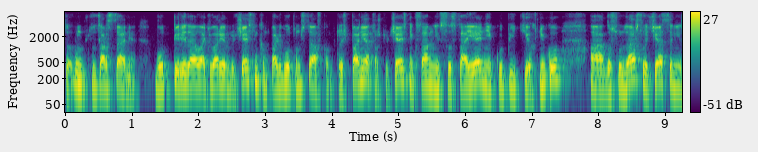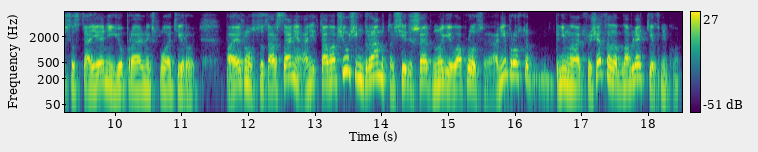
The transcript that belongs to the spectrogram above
ну, в Татарстане, будут передавать в аренду частникам по льготным ставкам. То есть понятно, что частник сам не в состоянии купить технику, а государство часто не в состоянии ее правильно эксплуатировать. Поэтому в Татарстане они там вообще очень грамотно все решают многие вопросы. Они просто понимают, что сейчас надо обновлять технику.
